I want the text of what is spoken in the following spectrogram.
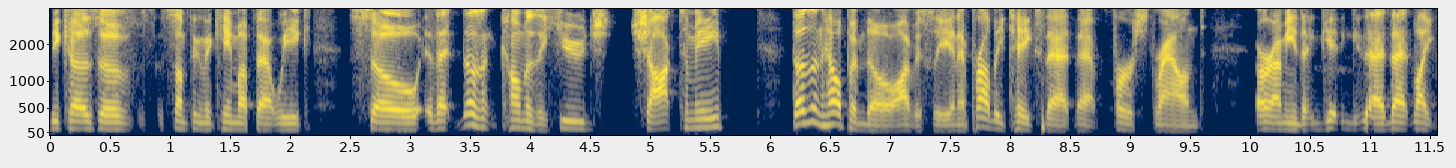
because of something that came up that week. So that doesn't come as a huge shock to me. Doesn't help him though, obviously, and it probably takes that that first round, or I mean, that get that that like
